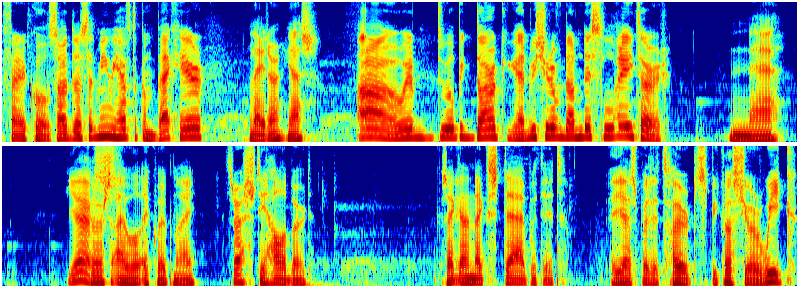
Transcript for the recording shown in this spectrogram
very cool. So does that mean we have to come back here? Later, yes. Oh, it will be dark again. We should have done this later. Nah. Yes. First, I will equip my trusty halberd. Because I can like stab with it. Uh, yes, but it hurts because you're weak.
